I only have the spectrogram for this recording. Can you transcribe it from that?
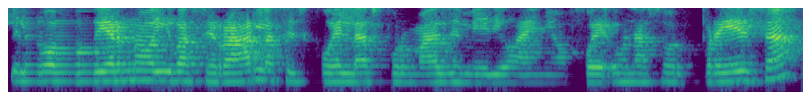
el gobierno iba a cerrar las escuelas por más de medio año. Fue una sorpresa.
